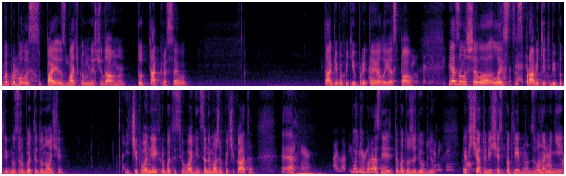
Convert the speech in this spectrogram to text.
Ми прибули з, па- з батьком нещодавно. Тут так красиво. Так, я би хотів прийти, але я спав. Я залишила лист справ, які тобі потрібно зробити до ночі. І чи повинен я їх робити сьогодні? Це не може почекати? Ех, будь обережний, я тебе дуже люблю. Якщо тобі щось потрібно, дзвони мені.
